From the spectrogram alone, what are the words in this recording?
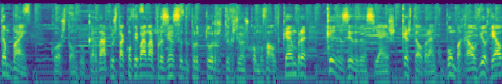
também constam do cardápio. Está confirmada a presença de produtores de regiões como Val de Cambra, Carraseda de Anciães, Castelo Branco, Bombarral, Vila Real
